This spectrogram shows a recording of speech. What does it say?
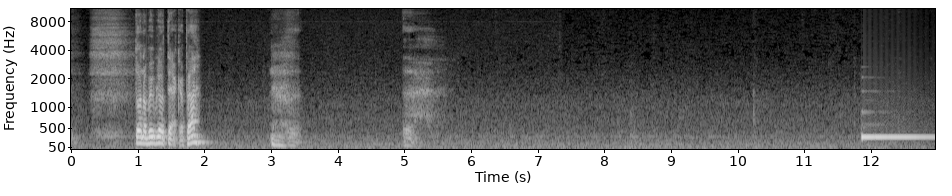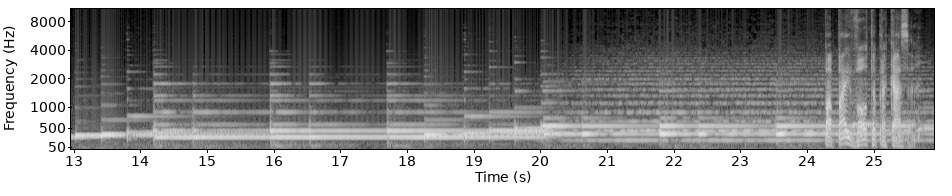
Tô na biblioteca, tá? Papai volta para casa.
